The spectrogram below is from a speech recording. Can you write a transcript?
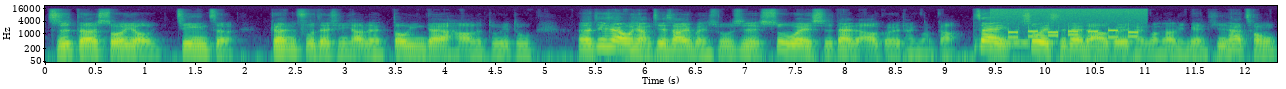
值得所有经营者跟负责行销的人都应该要好好的读一读。呃，接下来我想介绍一本书是《数位时代的奥格威谈广告》。在《数位时代的奥格威谈广告》里面，其实它从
